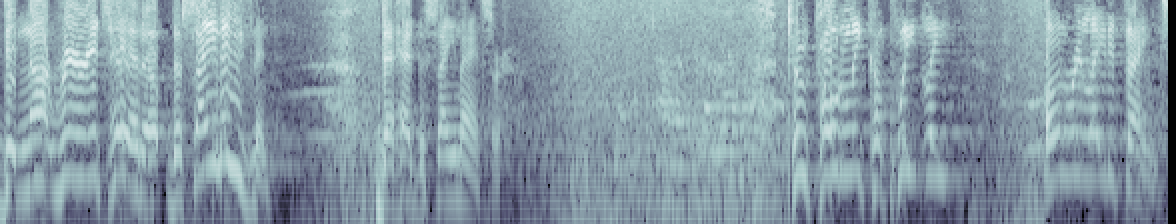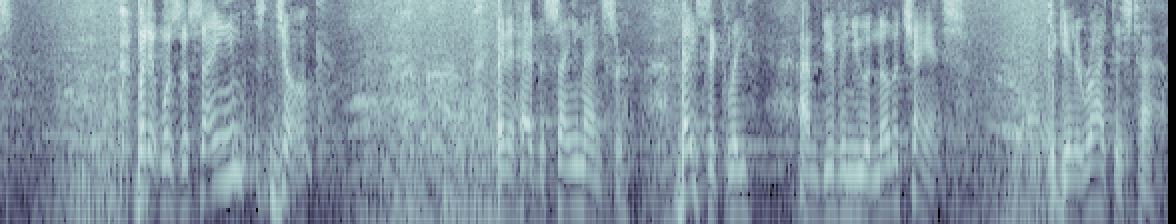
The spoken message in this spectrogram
did not rear its head up the same evening that had the same answer, two totally, completely unrelated things, but it was the same junk and it had the same answer. Basically, I'm giving you another chance to get it right this time.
